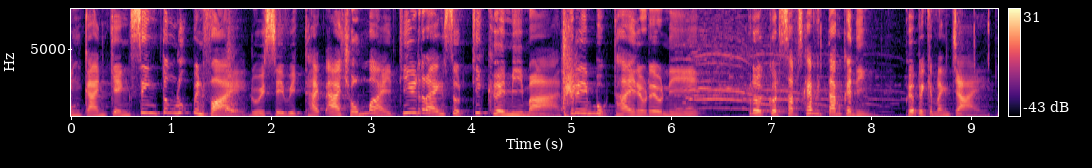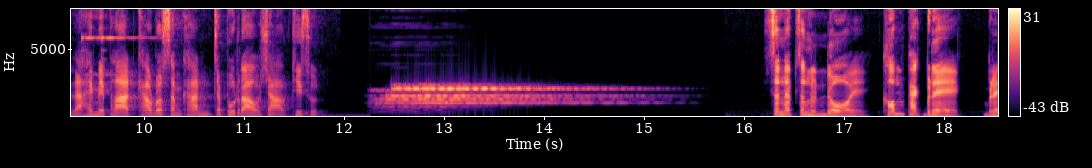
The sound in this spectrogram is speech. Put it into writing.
วงการเก๋งซิ่งต้องลุกเป็นไฟ ด้วย Civic Type R โฉมใหม่ที่แรงสุดที่เคยมีมา เตรียมบุกไทยเร็วๆนี้ โปรดกด subscribe ติดตามกระดิ่ง เพื่อเป็นกำลังใจ และให้ไม่พลาดข่าวรถสำคัญจากพวกเราชาวที่สุด สนับสนุนโดย Compact Brake เบร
